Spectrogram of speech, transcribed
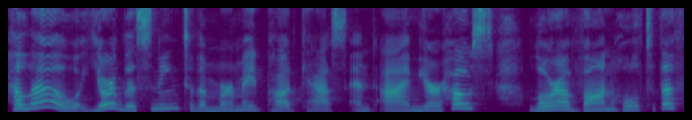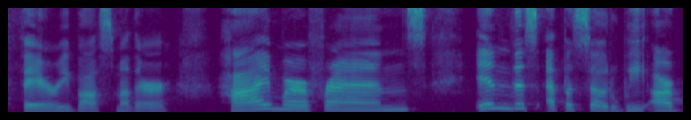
Hello, you're listening to the Mermaid Podcast, and I'm your host, Laura Von Holt, the Fairy Boss Mother. Hi, Mer friends. In this episode, we are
